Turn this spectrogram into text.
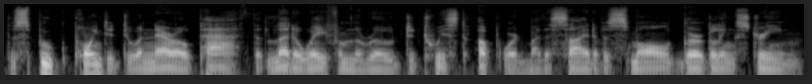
the spook pointed to a narrow path that led away from the road to twist upward by the side of a small, gurgling stream.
